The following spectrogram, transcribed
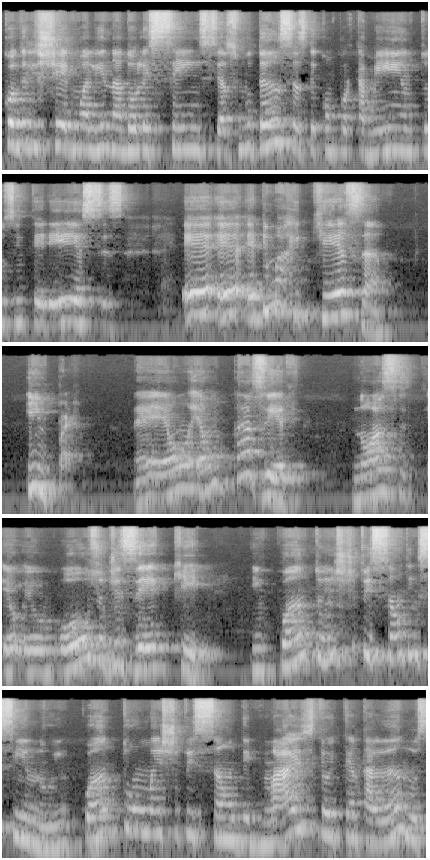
Quando eles chegam ali na adolescência, as mudanças de comportamentos, interesses, é, é, é de uma riqueza ímpar. Né? É, um, é um prazer. Nós, eu, eu ouso dizer que, enquanto instituição de ensino, enquanto uma instituição de mais de 80 anos,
